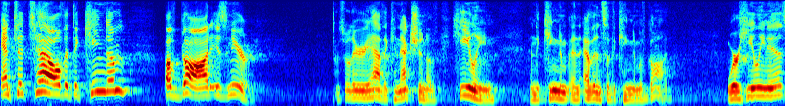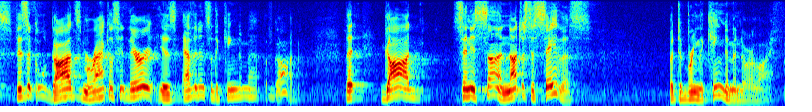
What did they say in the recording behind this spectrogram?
and to tell that the kingdom of God is near. And so there you have the connection of healing and the kingdom and evidence of the kingdom of God. Where healing is, physical, God's miraculous, there is evidence of the kingdom of God. That God sent his son not just to save us, but to bring the kingdom into our life.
